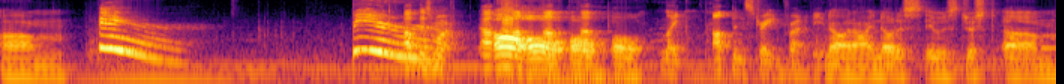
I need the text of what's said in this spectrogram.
Um. Beer. Beer. Oh, there's more. Up, Oh, up, oh, up, oh, up. oh. Like up and straight in front of you. No, no, I noticed it was just um,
